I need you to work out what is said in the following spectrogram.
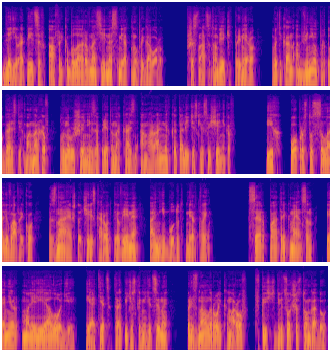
Для европейцев Африка была равносильна смертному приговору. В XVI веке, к примеру, Ватикан обвинил португальских монархов в нарушении запрета на казнь аморальных католических священников. Их попросту ссылали в Африку, зная, что через короткое время они будут мертвы. Сэр Патрик Мэнсон, пионер маляриологии и отец тропической медицины, признал роль комаров в 1906 году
